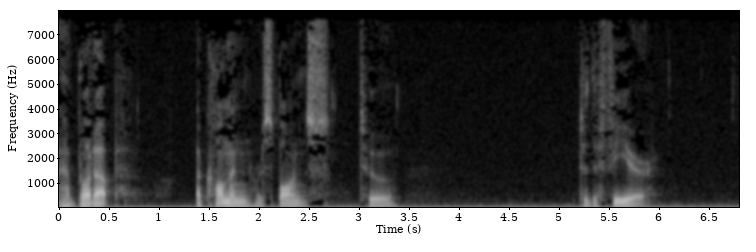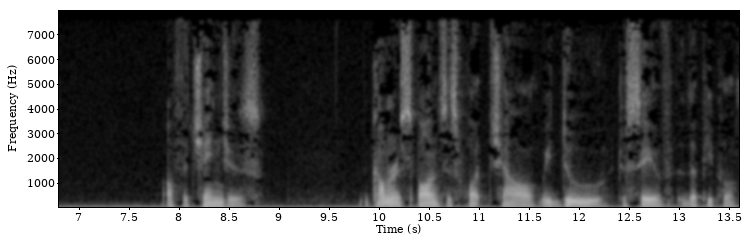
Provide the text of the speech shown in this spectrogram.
have brought up a common response to to the fear of the changes. The common response is what shall we do to save the people?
